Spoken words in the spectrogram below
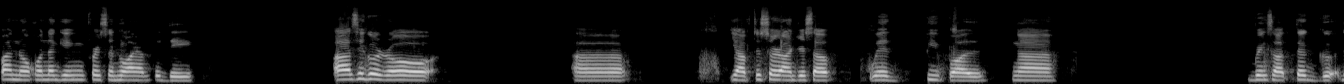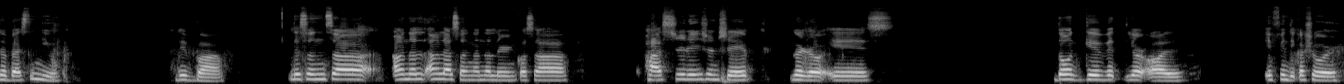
paano ko naging person who I am today? Ah, siguro, uh, you have to surround yourself with people nga brings out the the best in you. 'Di ba? Lesson sa ang ang lesson nga na-learn ko sa past relationship garo is don't give it your all if hindi ka sure.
